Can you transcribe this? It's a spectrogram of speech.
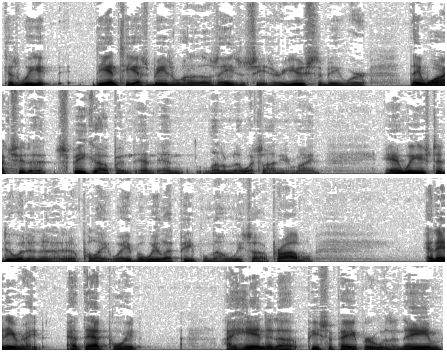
because we, the NTSB is one of those agencies, or used to be, where they want you to speak up and, and, and let them know what's on your mind. And we used to do it in a, in a polite way, but we let people know when we saw a problem. At any rate, at that point, I handed a piece of paper with a name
